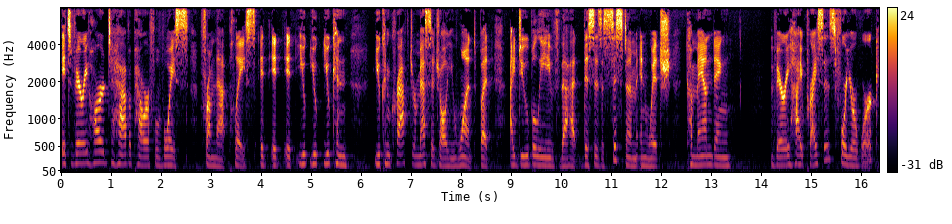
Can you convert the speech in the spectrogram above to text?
it's very hard to have a powerful voice from that place. It, it, it, you, you, you can, you can craft your message all you want, but I do believe that this is a system in which commanding very high prices for your work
